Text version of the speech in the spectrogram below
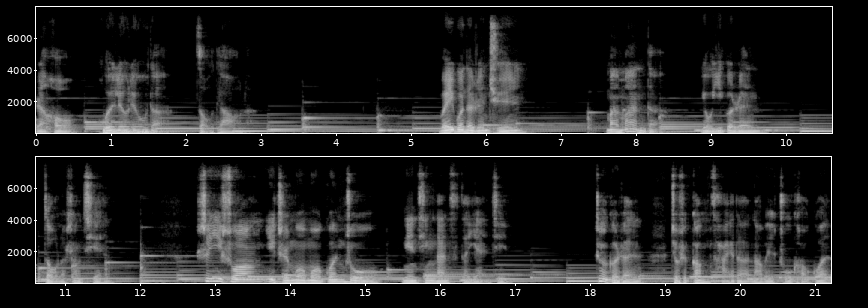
然后灰溜溜的走掉了。围观的人群，慢慢的有一个人走了上前，是一双一直默默关注年轻男子的眼睛。这个人。就是刚才的那位主考官，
